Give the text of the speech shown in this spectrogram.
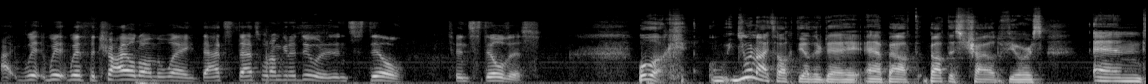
I, with, with, with the child on the way, that's that's what I'm going to do instill, to instill this. Well, look, you and I talked the other day about about this child of yours, and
